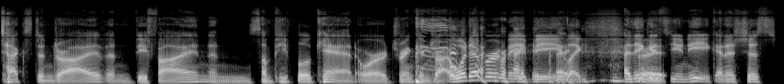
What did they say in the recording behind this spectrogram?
text and drive and be fine, and some people can't, or drink and drive, whatever it may be. right. Like I think Right. it's unique, and it's just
